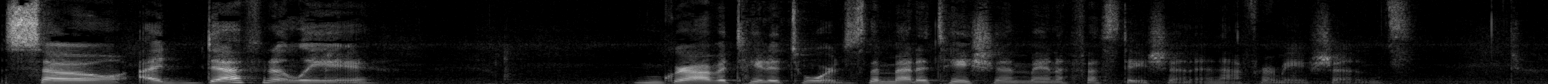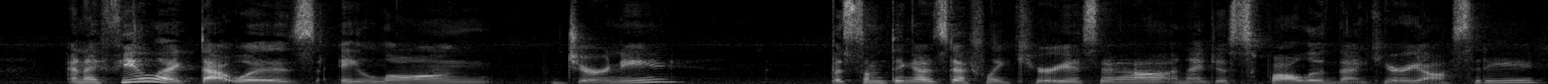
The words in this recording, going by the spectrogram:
so I definitely gravitated towards the meditation, manifestation, and affirmations. And I feel like that was a long journey, but something I was definitely curious about, and I just followed that curiosity.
